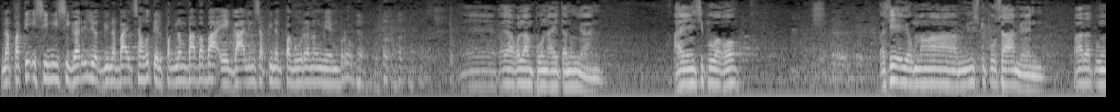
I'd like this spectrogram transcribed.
na pati isinisigarilyo at binabayad sa hotel pag nang galing sa pinagpagura ng miyembro. Eh, kaya ko lang po naitanong yan. INC po ako. Kasi yung mga ministro po sa amin, para pong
